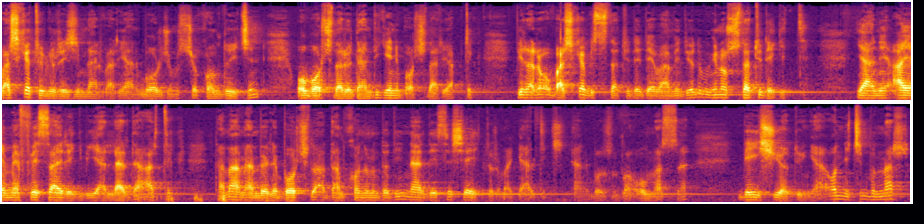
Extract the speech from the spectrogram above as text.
başka türlü rejimler var. Yani borcumuz çok olduğu için o borçlar ödendi, yeni borçlar yaptık. Bir ara o başka bir statüde devam ediyordu. Bugün o statü de gitti. Yani IMF vesaire gibi yerlerde artık tamamen böyle borçlu adam konumunda değil, neredeyse şey duruma geldik. Yani bozulma olmazsa değişiyor dünya. Onun için bunlar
